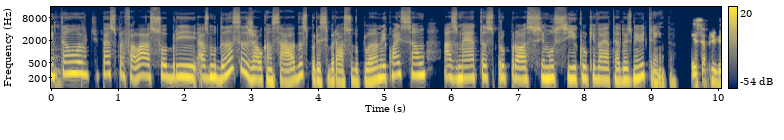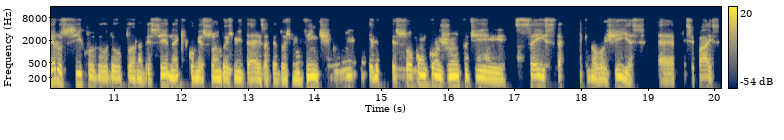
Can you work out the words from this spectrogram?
Então, eu te peço para falar sobre as mudanças já alcançadas por esse braço do plano e quais são as metas para o próximo ciclo que vai até 2030. Esse é o primeiro ciclo do, do Plano ABC, né, que começou em 2010 até 2020. Ele começou com um conjunto de seis tecnologias é, principais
